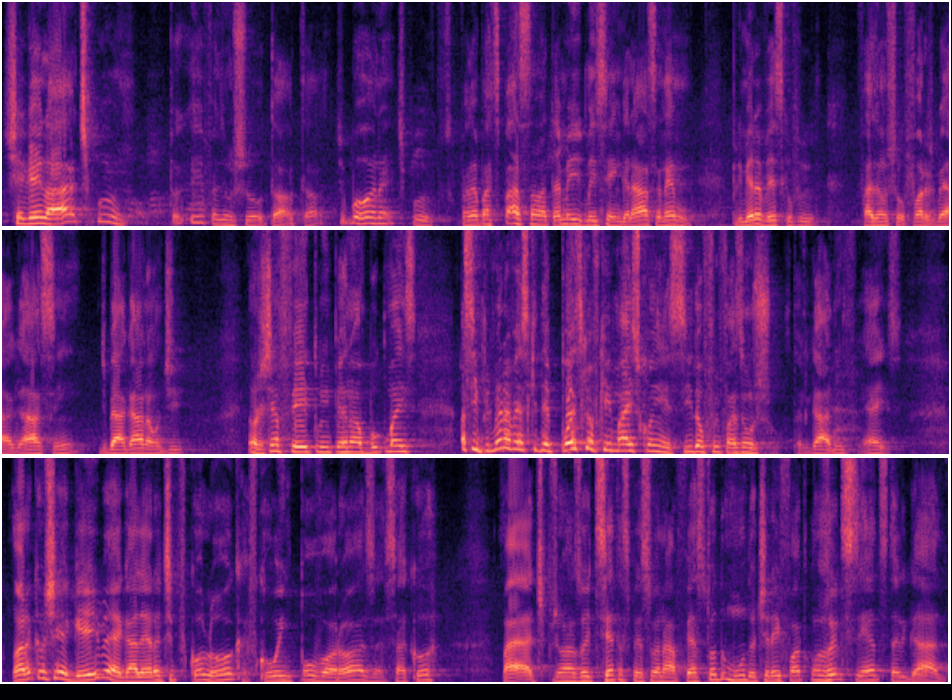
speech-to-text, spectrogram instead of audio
Cheguei lá, tipo, tô aqui fazer um show tal, tal. De boa, né? Tipo, fazer uma participação, até meio, meio sem graça, né? Primeira vez que eu fui fazer um show fora de BH, assim. De BH não, de. Não, já tinha feito em Pernambuco, mas. Assim, primeira vez que depois que eu fiquei mais conhecido, eu fui fazer um show, tá ligado? Enfim, é isso. Na hora que eu cheguei, velho, a galera, tipo, ficou louca, ficou empolvorosa, sacou? Tipo, tinha umas 800 pessoas na festa, todo mundo. Eu tirei foto com os 800, tá ligado?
